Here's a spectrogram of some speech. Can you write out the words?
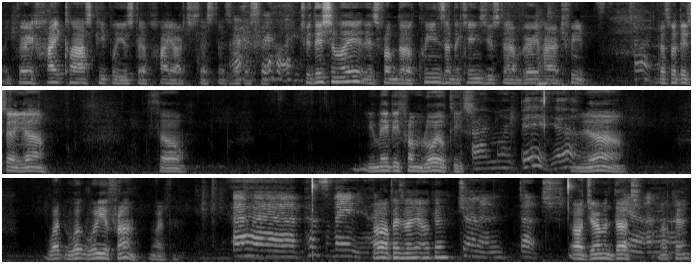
like very high class people used to have high arch. That's, that's what they say. really? Traditionally, it is from the queens and the kings used to have very high arch feet. Oh. That's what they say, yeah. So, you may be from royalties. I might be, yeah. Yeah. What, what, where are you from, Martha? Uh, Pennsylvania. Oh, Pennsylvania, okay. German, Dutch. Oh, German, Dutch. Yeah. uh, Okay.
